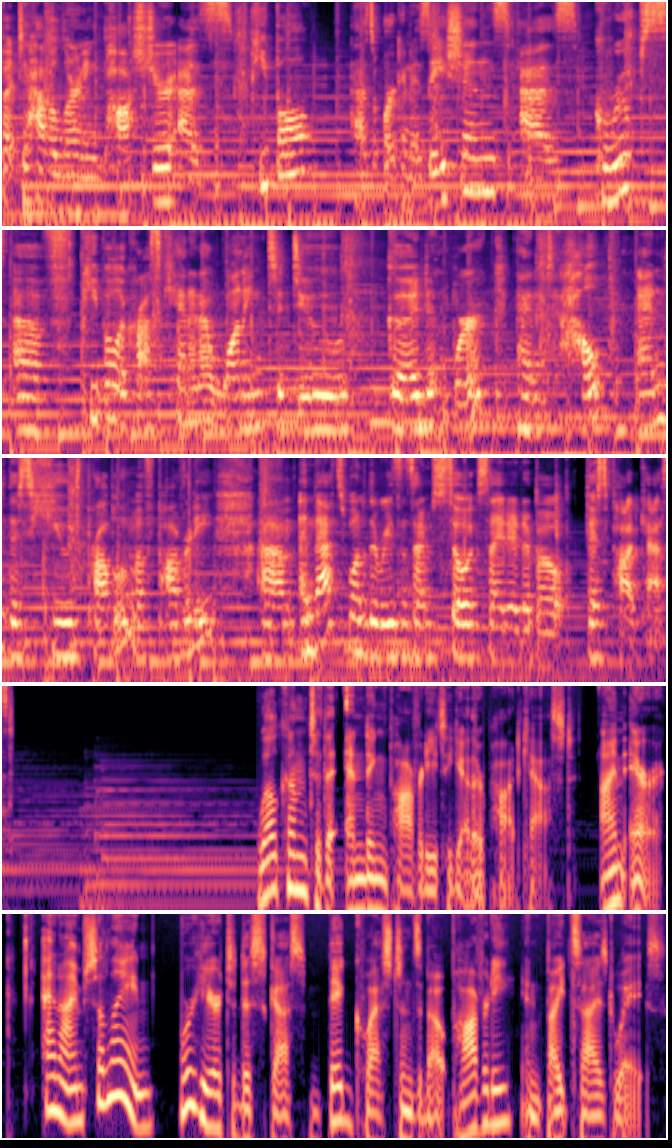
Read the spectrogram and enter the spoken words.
but to have a learning posture as people as organizations, as groups of people across Canada wanting to do good work and help end this huge problem of poverty. Um, and that's one of the reasons I'm so excited about this podcast. Welcome to the Ending Poverty Together podcast. I'm Eric. And I'm Shalane. We're here to discuss big questions about poverty in bite sized ways.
